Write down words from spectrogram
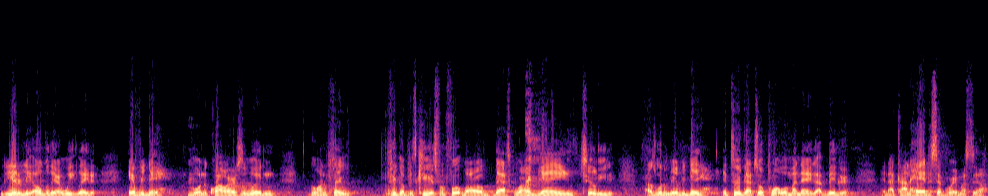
literally over there a week later, every day, going to choir rehearsal with him, going to play, pick up his kids from football, basketball games, cheerleading. I was with him every day until it got to a point where my name got bigger, and I kind of had to separate myself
